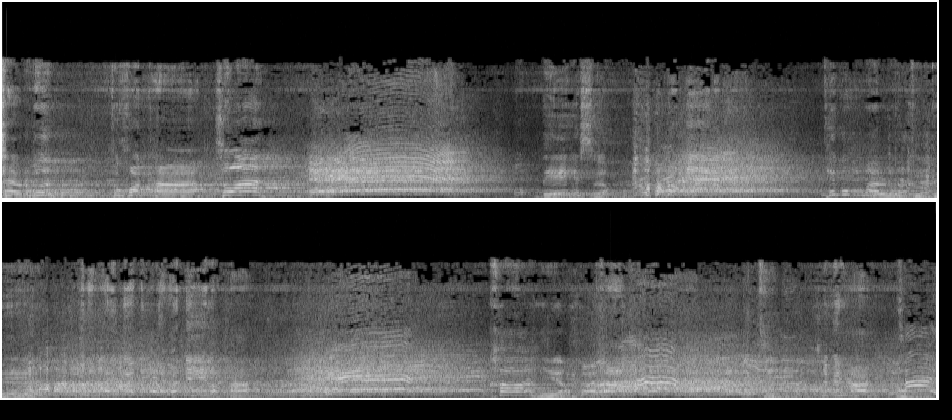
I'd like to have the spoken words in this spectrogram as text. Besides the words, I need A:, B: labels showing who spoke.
A: 자 여러분
B: ทุกคนคะ
A: 소환 어, 네 했어요? 태국말로도 네
B: ก็ต้องบอกว่าเนเหรอคะ
A: 카 아니에요? 맞지?
B: ใช่ไหมคะ
A: 어. 소환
